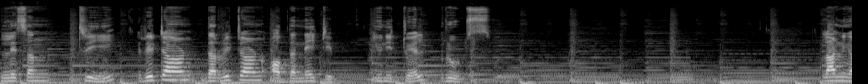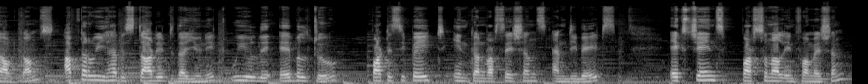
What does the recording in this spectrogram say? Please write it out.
Lesson 3 Return the Return of the Native, Unit 12 Roots. Learning outcomes After we have studied the unit, we will be able to participate in conversations and debates, exchange personal information,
